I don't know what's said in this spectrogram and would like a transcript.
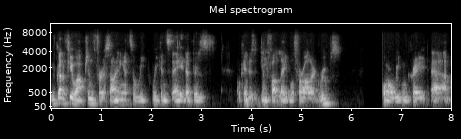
We've got a few options for assigning it. So we, we can say that there's, okay, there's a default label for all our groups, or we can create, um,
